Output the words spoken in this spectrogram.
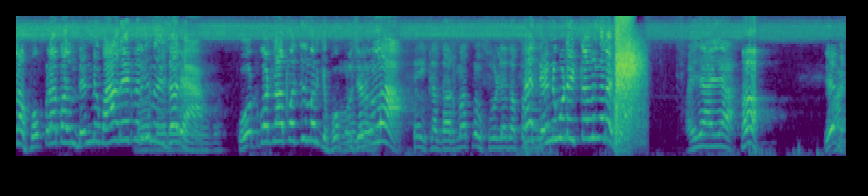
నా పప్పు వ్యాపారం దెండు బాగా రేటు పెరిగింది ఈసారి. కోటి కోట్ల లాభం వచ్చింది మనకి పప్పులు చెరువులా ఇట్లా ధర్మాత్మం చూడలేదప్ప దెండు కూడా ఇట్లా ఉంది అయ్యా అయ్యా. ఏమి?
